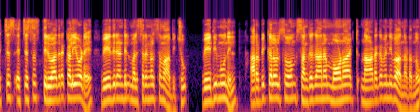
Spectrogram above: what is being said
H S H S S Thiruvathira കളിയോടെ വേദി രണ്ടിൽ മത്സരങ്ങൾ സമാപിച്ചു. വേദി മൂന്നിൽ അറബിക്കലോത്സവം സംഘഗാനം മോണോ ആക്ട് നാടകം എന്നിവ നടന്നു.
